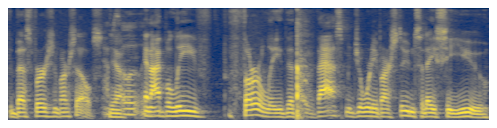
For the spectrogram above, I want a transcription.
the best version of ourselves. Absolutely. And I believe thoroughly that the vast majority of our students at ACU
